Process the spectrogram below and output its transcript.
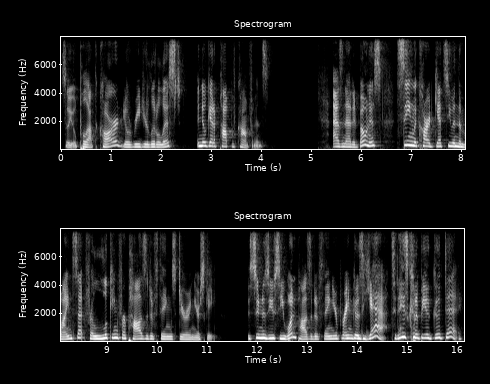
So you'll pull out the card, you'll read your little list, and you'll get a pop of confidence. As an added bonus, seeing the card gets you in the mindset for looking for positive things during your skate. As soon as you see one positive thing, your brain goes, Yeah, today's going to be a good day.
